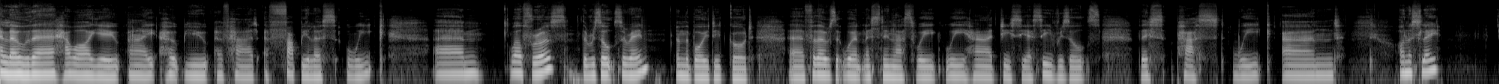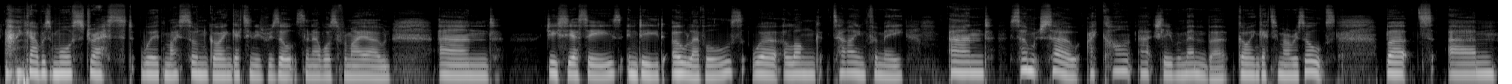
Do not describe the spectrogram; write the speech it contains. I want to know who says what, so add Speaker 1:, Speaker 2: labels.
Speaker 1: Hello there, how are you? I hope you have had a fabulous week. Um, well, for us, the results are in and the boy did good. Uh, for those that weren't listening last week, we had GCSE results this past week, and honestly, I think I was more stressed with my son going getting his results than I was for my own. And GCSEs, indeed O levels, were a long time for me. And so much so, I can't actually remember going getting my results. But um,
